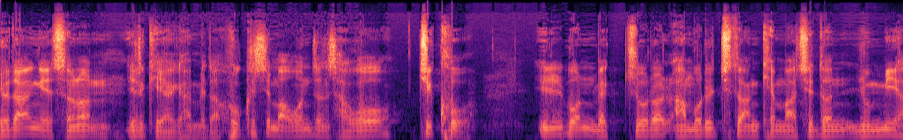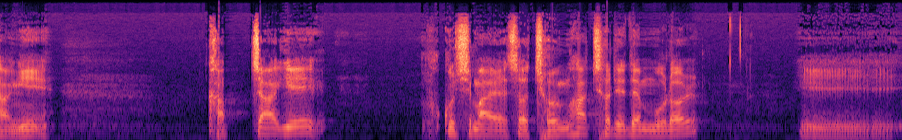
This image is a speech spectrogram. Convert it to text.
여당에서는 이렇게 이야기합니다. 후쿠시마 원전 사고 직후 일본 맥주를 아무렇지도 않게 마시던 윤미향이 갑자기 후쿠시마에서 정화 처리된 물을 이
